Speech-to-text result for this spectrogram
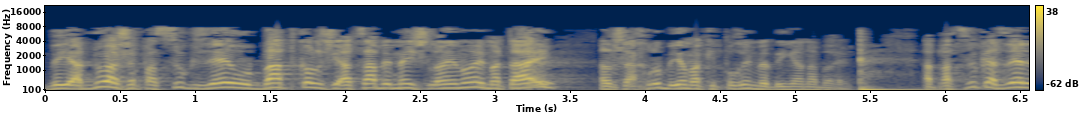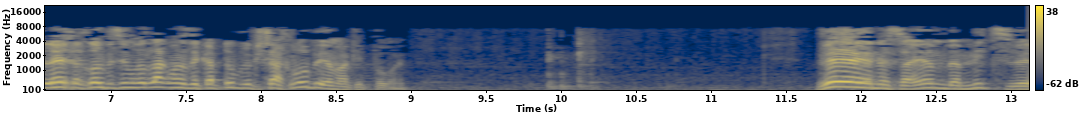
וידוע שפסוק זה הוא בת קול שיצא בימי שלוימוי, מתי? על שאכלו ביום הכיפורים ובעניין הבית. הפסוק הזה, לך אכול בשמחת לחמך, זה כתוב כשאכלו ביום הכיפורים. ונסיים במצווה,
